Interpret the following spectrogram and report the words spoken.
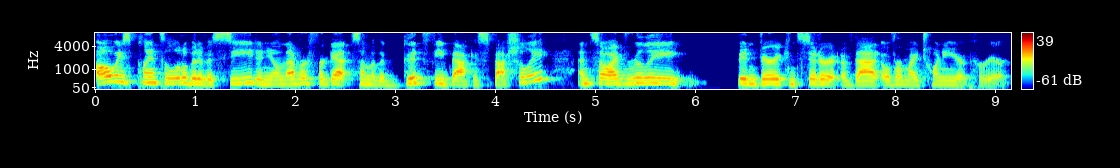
always plants a little bit of a seed, and you'll never forget some of the good feedback, especially. And so I've really been very considerate of that over my 20 year career.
